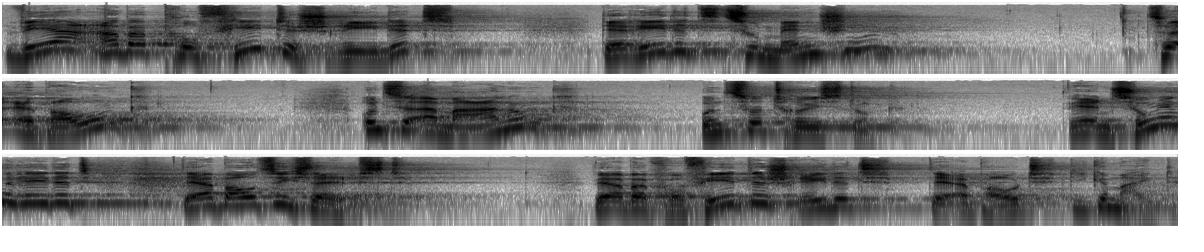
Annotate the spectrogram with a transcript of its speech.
wer aber prophetisch redet, der redet zu Menschen, zur Erbauung und zur Ermahnung und zur Tröstung. Wer in Zungen redet, der erbaut sich selbst. Wer aber prophetisch redet, der erbaut die Gemeinde.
